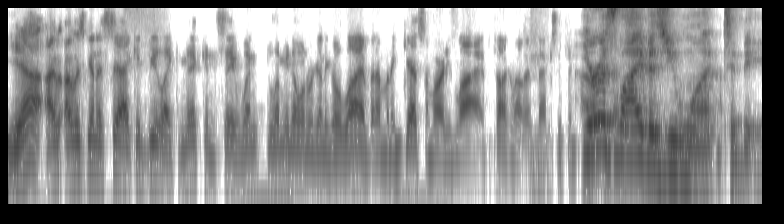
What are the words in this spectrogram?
Yeah, I, I was gonna say I could be like Mick and say when. Let me know when we're gonna go live, but I'm gonna guess I'm already live talking about my Mexican house. You're as live as you want to be.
